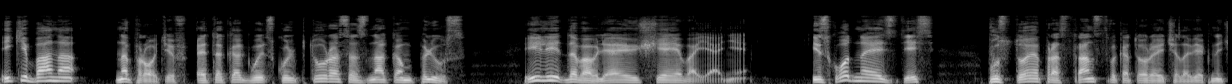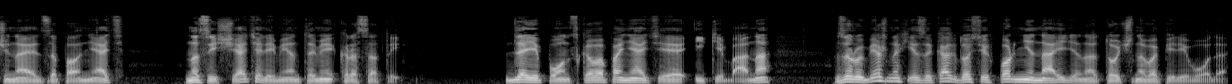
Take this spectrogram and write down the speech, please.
Икебана, напротив, это как бы скульптура со знаком плюс или добавляющее ваяние. Исходное здесь пустое пространство, которое человек начинает заполнять, насыщать элементами красоты. Для японского понятия икебана в зарубежных языках до сих пор не найдено точного перевода.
